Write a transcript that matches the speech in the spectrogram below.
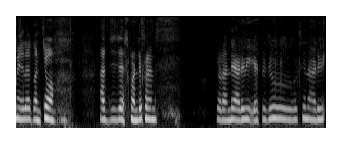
మీరే కొంచెం అడ్జస్ట్ చేసుకోండి ఫ్రెండ్స్. చూడండి అడవి ఎటు చూసిన అడవి.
